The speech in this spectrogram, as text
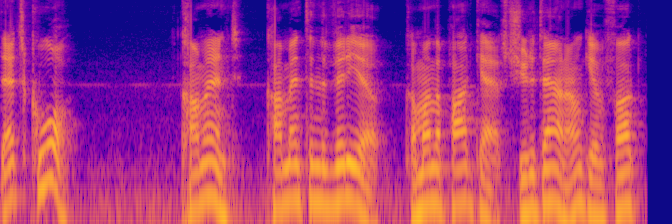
that's cool comment comment in the video come on the podcast shoot it down i don't give a fuck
